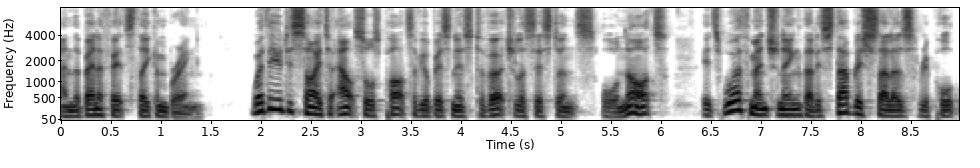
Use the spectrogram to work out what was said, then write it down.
and the benefits they can bring. Whether you decide to outsource parts of your business to virtual assistants or not, it's worth mentioning that established sellers report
